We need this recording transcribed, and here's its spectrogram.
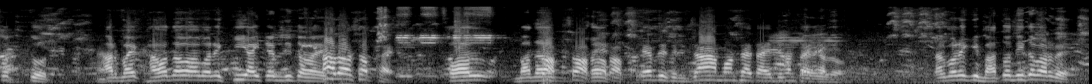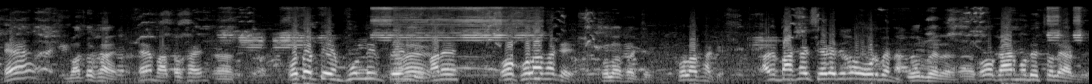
সত্তর। আর ভাই খাওয়া দাওয়া মানে কি আইটেম দিতে হয়? খাওয়া দাওয়া সব খায়। ফল বাদাম সব সব এভরিথিং যা মন চায় তাই দিবেন তাই খাবে। তার মানে কি ভাতও দিতে পারবে? হ্যাঁ। ভাতও খায়? হ্যাঁ ভাতও খায়। আচ্ছা। ও তো টেম ফুললি ফ্রেন্ডলি হ্যাঁ। মানে ও খোলা থাকে। খোলা থাকে। খোলা থাকে। আমি বাসায় ছেড়ে দিব উড়বে না। করবে না আচ্ছা। ও গায়ের মধ্যে চলে আসবে।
